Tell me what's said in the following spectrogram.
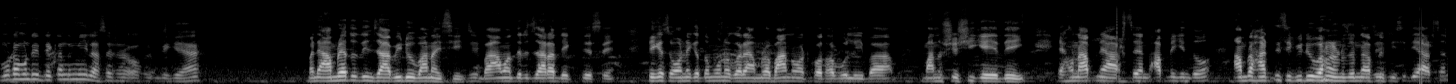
মোটামুটি দেখলাম তো মিল আছে সব দিকে হ্যাঁ? মানে আমরা এতদিন যা ভিডিও বানাইছি বা আমাদের যারা দেখতেছে ঠিক আছে অনেকে তো মনে করে আমরা বানোয়াট কথা বলি বা মানুষকে শিখিয়ে দেই। এখন আপনি আসছেন আপনি কিন্তু আমরা হাঁটতেছি ভিডিও বানানোর জন্য আপনি। পিসি দিয়ে আসছেন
